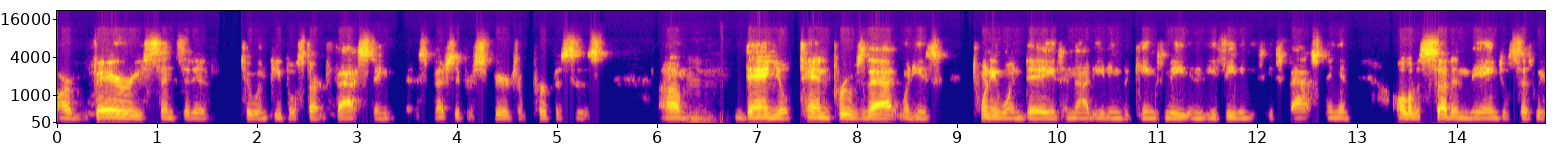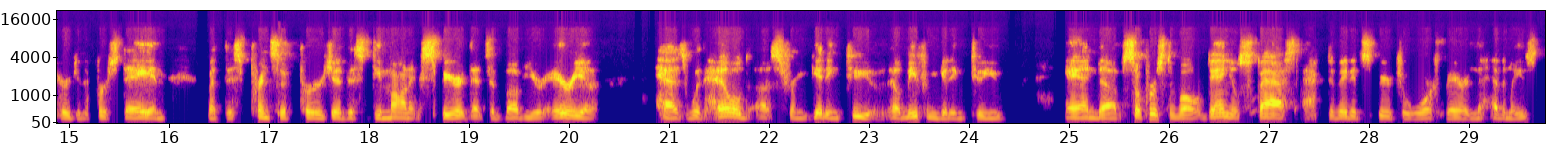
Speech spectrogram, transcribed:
are very sensitive to when people start fasting, especially for spiritual purposes. Um, mm. Daniel 10 proves that when he's 21 days and not eating the king's meat and he's eating he's fasting and all of a sudden the angel says we heard you the first day and but this prince of persia this demonic spirit that's above your area has withheld us from getting to you withheld me from getting to you and uh, so first of all daniel's fast activated spiritual warfare in the heavenlies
